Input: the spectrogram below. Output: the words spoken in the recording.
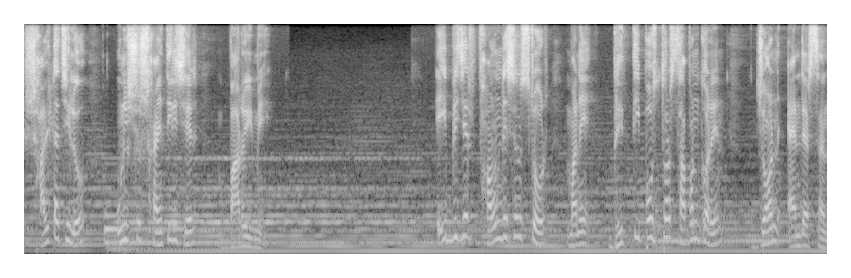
সালটা ছিল উনিশশো সাঁত্রিশের বারোই মে। এই ব্রিজের ফাউন্ডেশন স্টোর মানে ভিত্তিপ্রস্তর স্থাপন করেন জন অ্যান্ডারসন,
